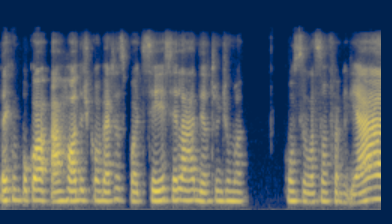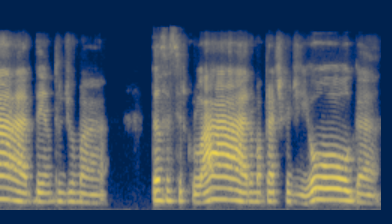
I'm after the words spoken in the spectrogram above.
Daqui um pouco a, a roda de conversas pode ser, sei lá, dentro de uma constelação familiar, dentro de uma dança circular, uma prática de yoga,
